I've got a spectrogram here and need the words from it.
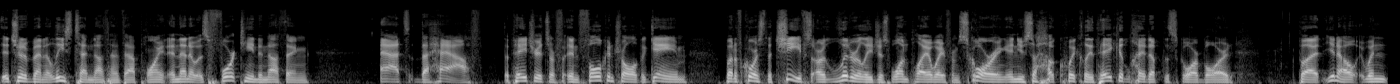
it should have been at least ten nothing at that point, and then it was fourteen to nothing at the half. The Patriots are in full control of the game, but of course the Chiefs are literally just one play away from scoring, and you saw how quickly they could light up the scoreboard. But you know when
